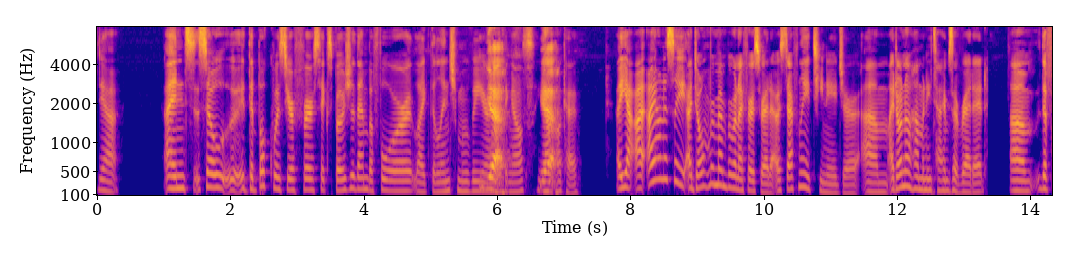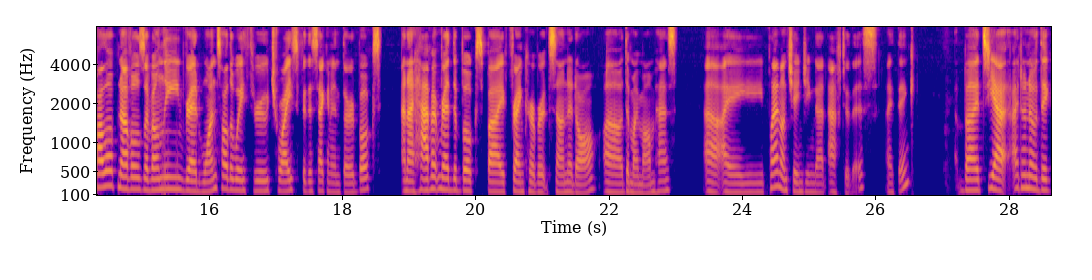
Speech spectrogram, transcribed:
Yeah. And so uh, the book was your first exposure then before like the Lynch movie or Yeah. anything else? Yeah. Yeah. Okay. Uh, yeah, I, I honestly I don't remember when I first read it. I was definitely a teenager. Um, I don't know how many times I've read it. Um, the follow up novels I've only read once all the way through, twice for the second and third books, and I haven't read the books by Frank Herbert's son at all. Uh, that my mom has. Uh, I plan on changing that after this. I think, but yeah, I don't know. The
